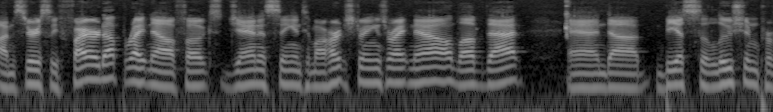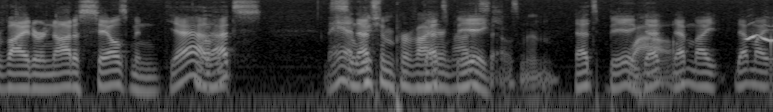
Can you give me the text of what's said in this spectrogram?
I'm seriously fired up right now, folks. Jan is singing to my heartstrings right now. Love that. And uh, be a solution provider, not a salesman. Yeah, Love that's Man, solution that's, provider, that's big. salesman. That's big. Wow. That that might that might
